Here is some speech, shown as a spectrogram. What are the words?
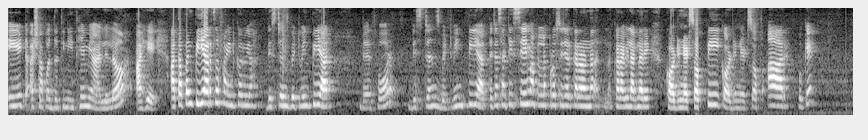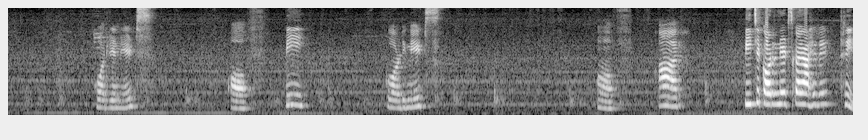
एट अशा पद्धतीने इथे मिळालेलं आहे. आता आपण पी आरचं फाईंड करूया. Distance between P R therefore distance between P R त्याच्यासाठी सेम आपल्याला प्रोसिजर करा करावी लागणार आहे. Coordinates of P coordinates of R okay coordinates of P coordinates of R पीचे कॉर्डिनेट्स काय आहे रे? थ्री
